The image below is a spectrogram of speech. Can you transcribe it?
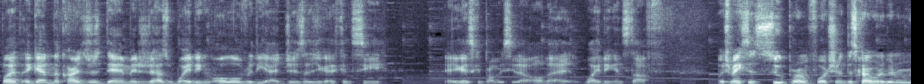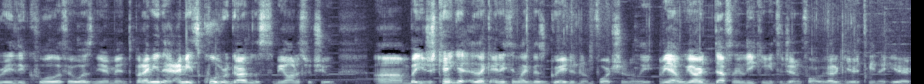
but again, the card's just damaged. It has whiting all over the edges, as you guys can see. Yeah, you guys can probably see that, all the whiting and stuff which makes it super unfortunate. This card would have been really cool if it was near mint, but I mean, I mean, it's cool regardless, to be honest with you. Um, but you just can't get like anything like this graded, unfortunately. I mean, yeah, we are definitely leaking into Gen 4. We got a Giratina here.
